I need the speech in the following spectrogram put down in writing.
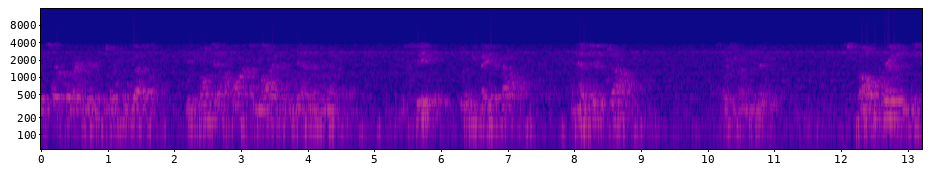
This earth right here, this earthen vessel. He's going in the hearts and lives of men and women. To seek who he made about. And that's his job. That's what he's going to do. Strong Christians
